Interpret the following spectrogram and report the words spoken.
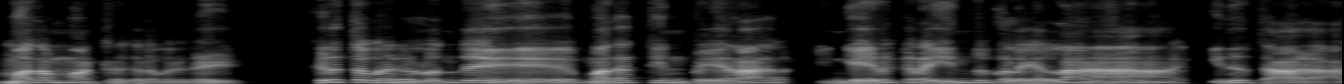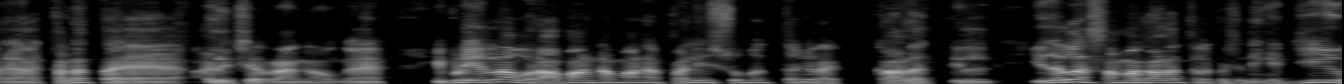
மதம் மாற்றுகிறவர்கள். கிறித்தவர்கள் வந்து மதத்தின் பெயரால் இங்க இருக்கிற இந்துக்களை எல்லாம் இது தடத்தை அழிச்சிடுறாங்க அவங்க. இப்படி எல்லாம் ஒரு அபாண்டமான பழி சுமத்துகிற காலத்தில் இதெல்லாம் சமகாலத்துல பேச நீங்க ஜியு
